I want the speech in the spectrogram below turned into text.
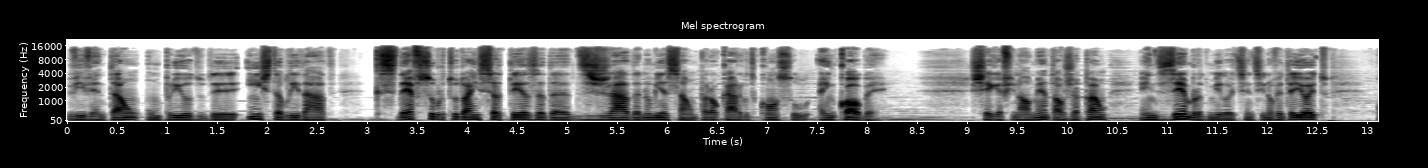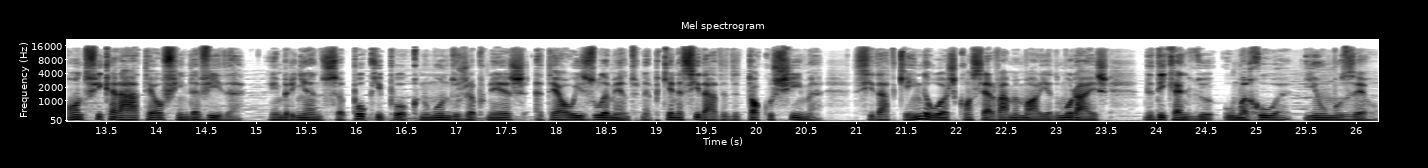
Vive então um período de instabilidade que se deve sobretudo à incerteza da desejada nomeação para o cargo de cônsul em Kobe. Chega finalmente ao Japão em dezembro de 1898, onde ficará até ao fim da vida, embrenhando-se a pouco e pouco no mundo japonês até ao isolamento na pequena cidade de Tokushima, cidade que ainda hoje conserva a memória de Moraes, dedicando-lhe uma rua e um museu.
